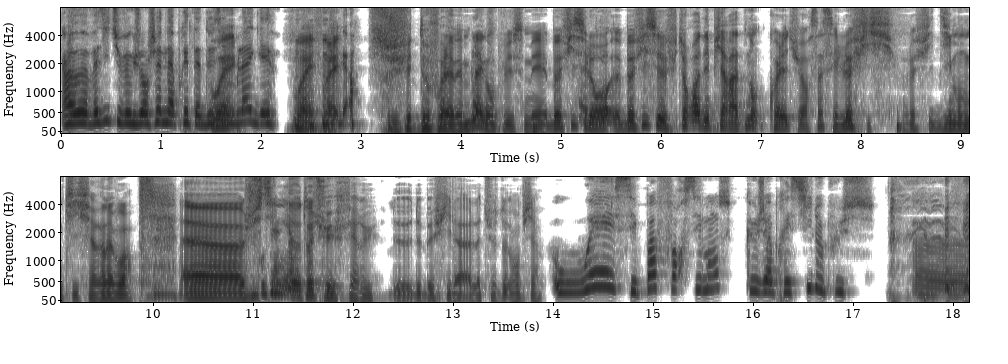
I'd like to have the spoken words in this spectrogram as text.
Ah ouais, vas-y, tu veux que j'enchaîne après ta deuxième blague Ouais, ouais. J'ai fait deux fois la même blague en plus, mais Buffy c'est le Buffy c'est le futur roi des pirates. Non, quoi les tueurs? Ça c'est Luffy, Luffy D Monkey, rien à voir. Euh, Justine, toi tu es féru de, de Buffy la, la tueuse de vampires. Ouais, c'est pas forcément ce que j'apprécie le plus. Euh...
